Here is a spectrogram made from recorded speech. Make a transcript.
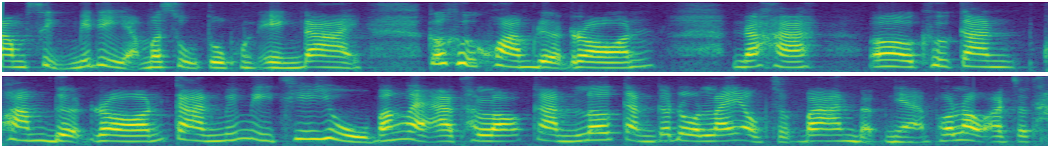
นำสิ่งไม่ดีมาสู่ตัวคุณเองได้ ก็คือความเดือดร้อนนะคะ เออคือการความเดือดร้อนการไม่มีที่อยู่บ้างแหละอะทะเลาะกันเลิกกันก็โดนไล่ออกจากบ้านแบบเนี้ยเพราะเราอาจจะท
